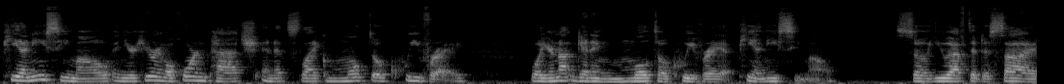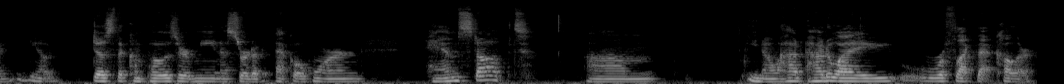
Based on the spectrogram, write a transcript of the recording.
pianissimo and you're hearing a horn patch and it's like molto cuivre. Well, you're not getting molto cuivre at pianissimo. So you have to decide, you know, does the composer mean a sort of echo horn hand stopped? Um, you know, how, how do I reflect that color?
